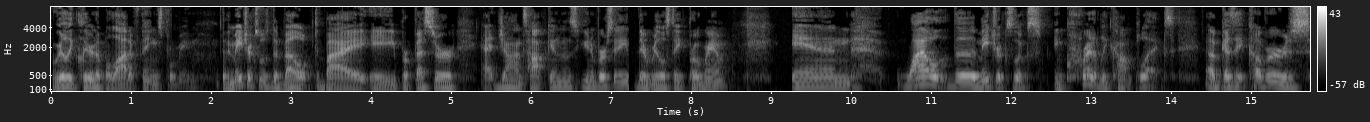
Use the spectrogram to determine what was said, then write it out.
really cleared up a lot of things for me. The matrix was developed by a professor at Johns Hopkins University, their real estate program. And while the matrix looks incredibly complex, uh, because it covers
